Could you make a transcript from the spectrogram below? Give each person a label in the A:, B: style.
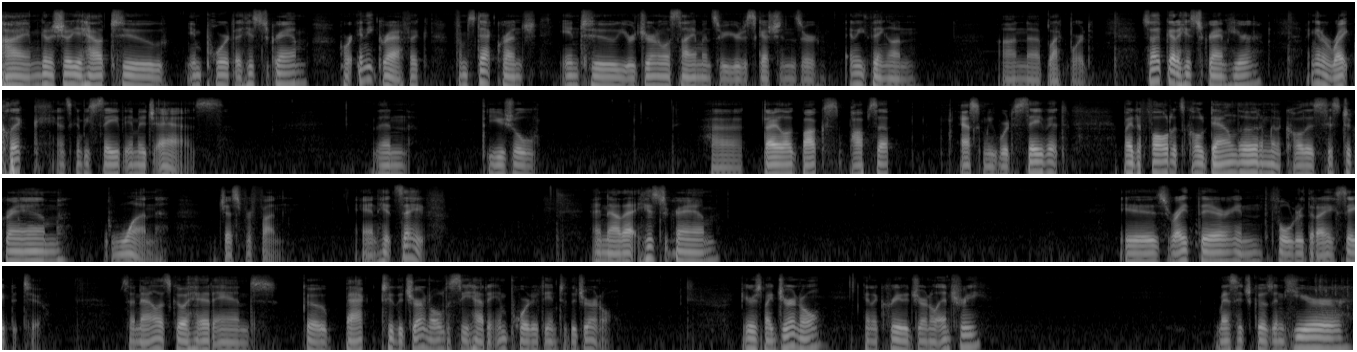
A: Hi, I'm going to show you how to import a histogram or any graphic from StatCrunch into your journal assignments or your discussions or anything on, on uh, Blackboard. So I've got a histogram here. I'm going to right click and it's going to be Save Image As. Then the usual uh, dialog box pops up asking me where to save it. By default it's called Download. I'm going to call this Histogram 1 just for fun, and hit save. And now that histogram is right there in the folder that I saved it to. So now let's go ahead and go back to the journal to see how to import it into the journal. Here's my journal. I'm going to create a journal entry. Message goes in here.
